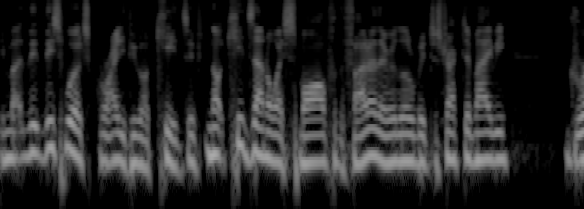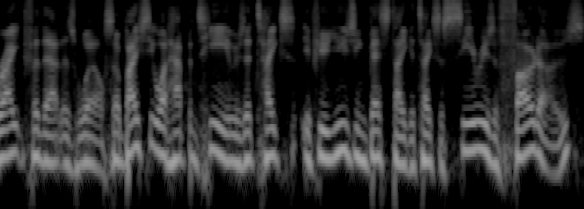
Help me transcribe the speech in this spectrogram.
Might, this works great if you've got kids. If not, kids don't always smile for the photo; they're a little bit distracted, maybe. Great for that as well. So basically, what happens here is it takes if you're using Best Take, it takes a series of photos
